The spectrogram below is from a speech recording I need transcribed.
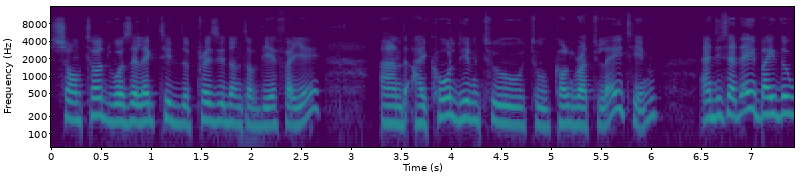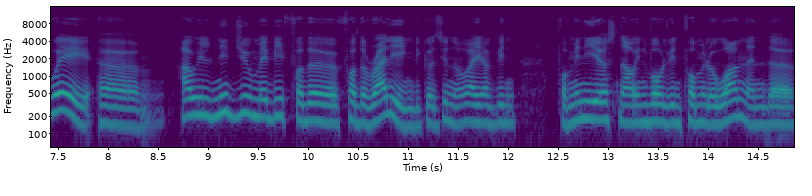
Jean Todt was elected the president of the FIA, and I called him to, to congratulate him. And he said, "Hey, by the way, um, I will need you maybe for the for the rallying because you know I have been for many years now involved in Formula One, and uh,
